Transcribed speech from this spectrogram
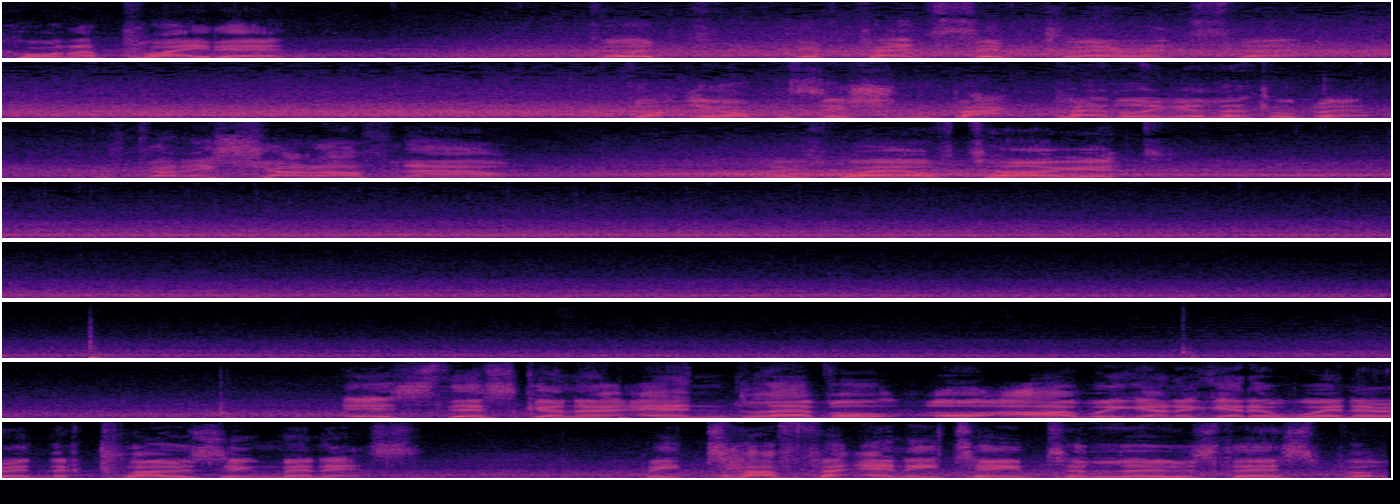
Corner played in. Good defensive clearance there. Got the opposition backpedaling a little bit. He's got his shot off now. He's way off target. Is this going to end level, or are we going to get a winner in the closing minutes? Be tough for any team to lose this, but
